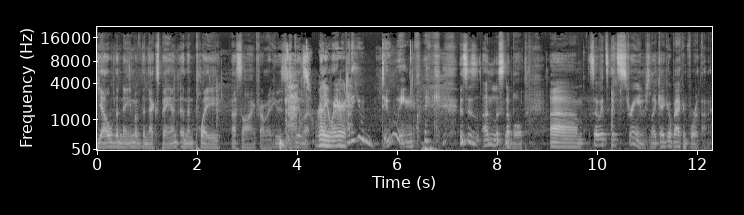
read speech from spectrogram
yell the name of the next band and then play a song from it. He was just being like, really like, weird. what are you doing? Like, this is unlistenable. Um, so it's it's strange. Like I go back and forth on it.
